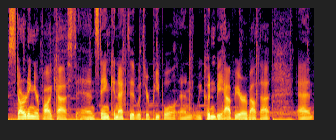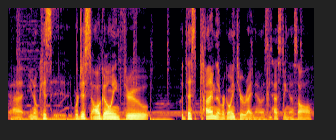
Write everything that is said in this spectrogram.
starting your podcast and staying connected with your people. And we couldn't be happier about that. And, uh, you know, because we're just all going through this time that we're going through right now is testing us all.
